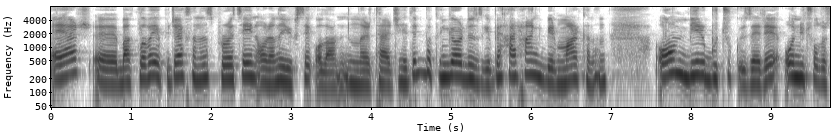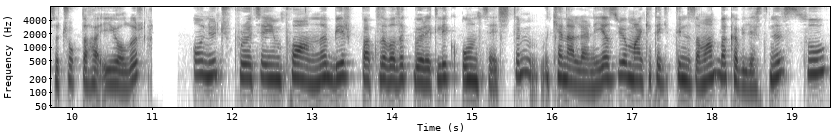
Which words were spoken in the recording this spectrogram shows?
Eğer e, baklava yapacaksanız protein oranı yüksek olanları tercih edin. Bakın gördüğünüz gibi herhangi bir markanın 11,5 üzeri 13 olursa çok daha iyi olur. 13 protein puanlı bir baklavalık böreklik un seçtim. Kenarlarını yazıyor. Markete gittiğiniz zaman bakabilirsiniz. Su,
